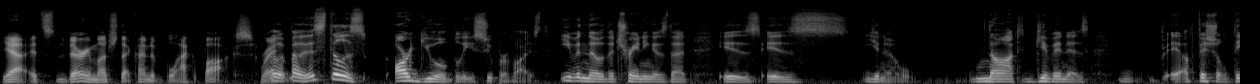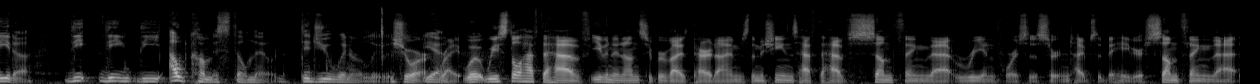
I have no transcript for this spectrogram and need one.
Yeah, it's very much that kind of black box, right? But, but this still is arguably supervised, even though the training is that is is you know not given as official data the the the outcome is still known. Did you win or lose? Sure. Yeah. Right. We still have to have even in unsupervised paradigms, the machines have to have something that reinforces certain types of behavior, something that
